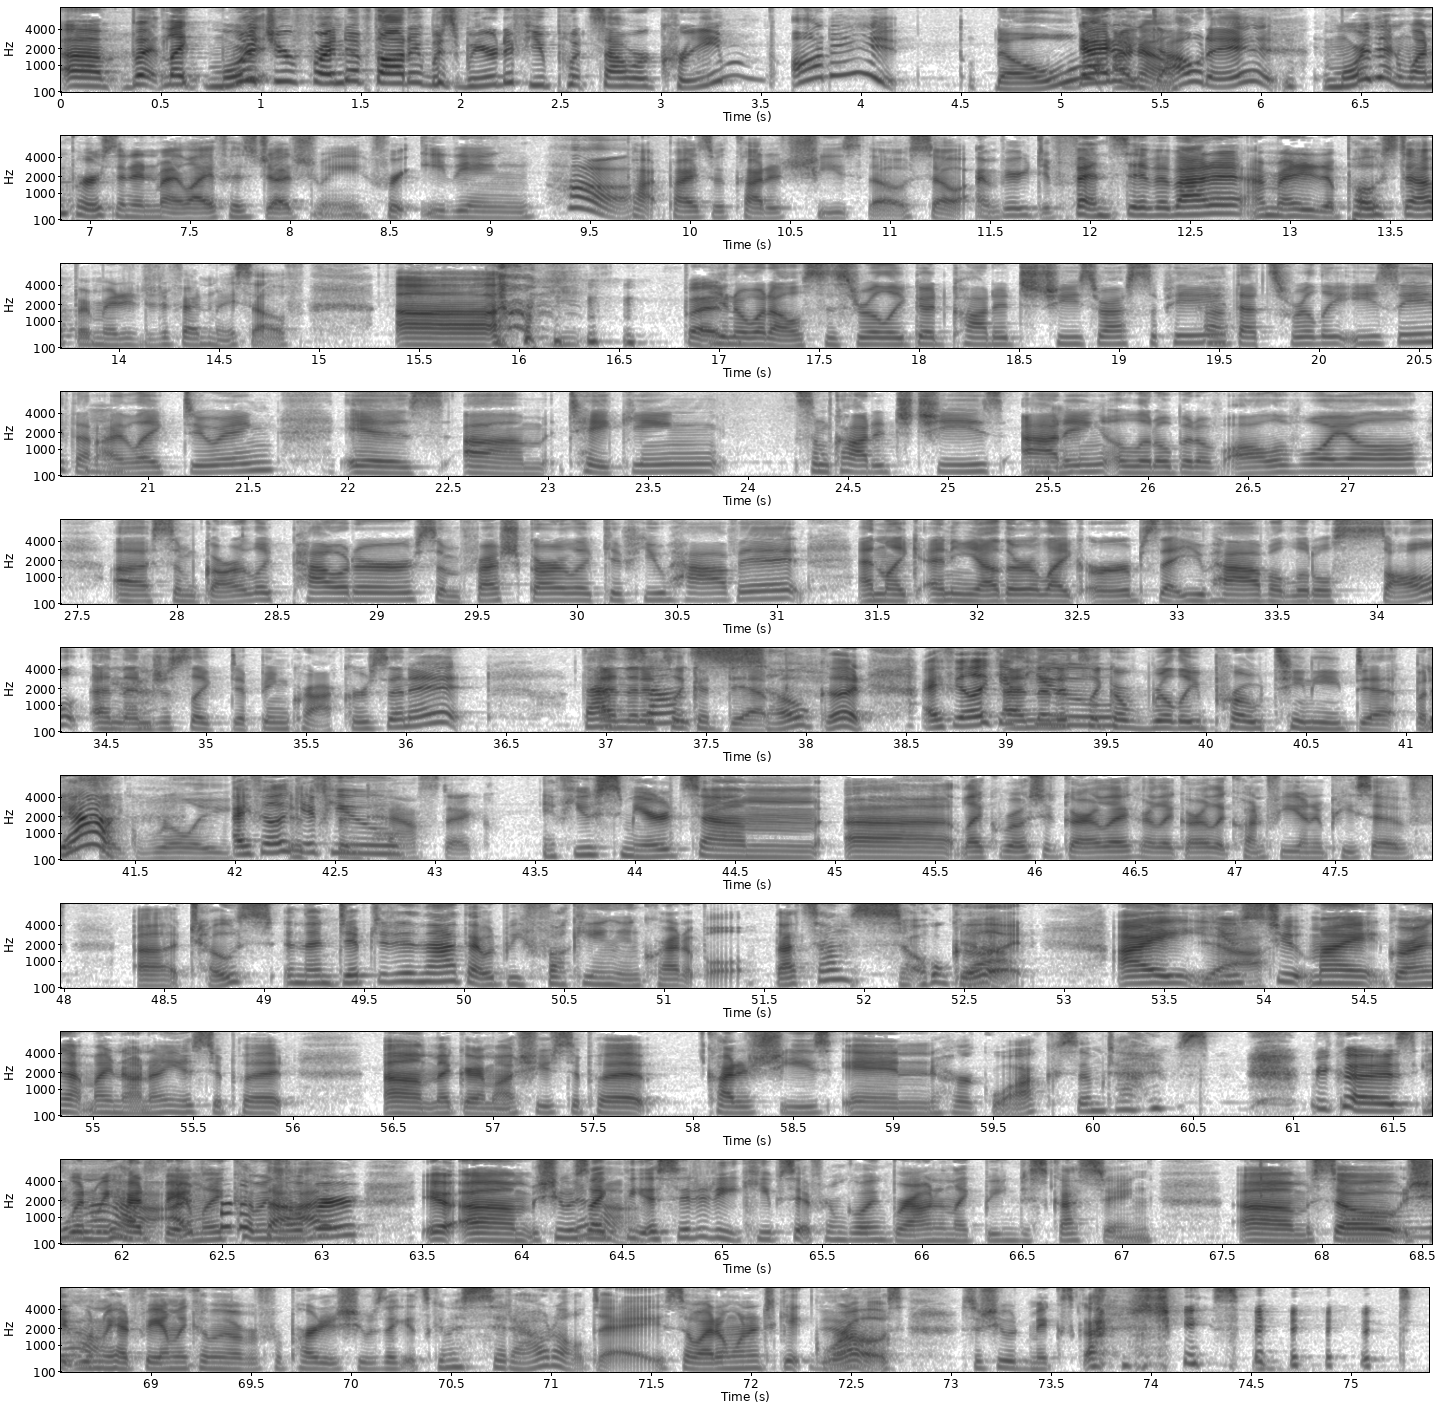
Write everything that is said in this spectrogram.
Um, but like more Would your friend have thought it was weird if you put sour cream on it? No, I don't know. doubt it. more than one person in my life has judged me for eating Huh. pot pies with cottage cheese though. So I'm very defensive about it. I'm ready to post up. I'm ready to defend myself. Uh, but You know what else is really good cottage cheese recipe that's really easy that I like doing is um, taking some cottage cheese, adding a little bit of olive oil, uh, some garlic powder, some fresh garlic if you have it, and like any other like herbs that you have, a little salt, and then just like dipping crackers in it. That and then it's like a dip. So good. I feel like and you then it's like a really proteiny dip, but it's Yeah. like really I feel like it's if you- fantastic. If you smeared some uh like roasted garlic or like garlic confit on a piece of uh toast and then dipped it in that, that would be fucking incredible. That sounds so good. I Yeah. used to my growing up, my nana used to put um my grandma she used to put cottage cheese in her guac sometimes. Because when we had family coming over, it, um, she was like the acidity keeps it from going brown and like being disgusting. Um, so Oh, she when we had family coming over for parties, she was like, "It's gonna sit out all day, so I don't want it to get gross." So she would mix cottage cheese in it.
